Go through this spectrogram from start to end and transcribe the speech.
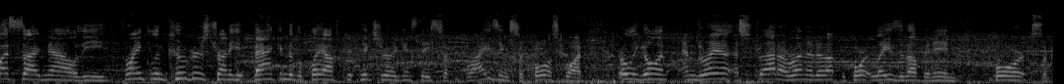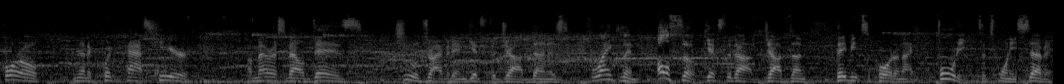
west side now. The Franklin Cougars trying to get back into the playoff picture against a surprising Socorro squad. Early going, Andrea Estrada running it up the court, lays it up and in for Socorro. And then a quick pass here. Amaris Valdez, she will drive it in, gets the job done as Franklin also gets the job done. They beat Socorro tonight 40 to 27.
